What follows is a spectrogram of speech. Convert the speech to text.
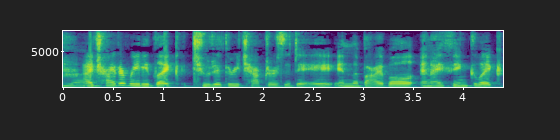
yeah. I try to read like two to three chapters a day in the Bible. And I think like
